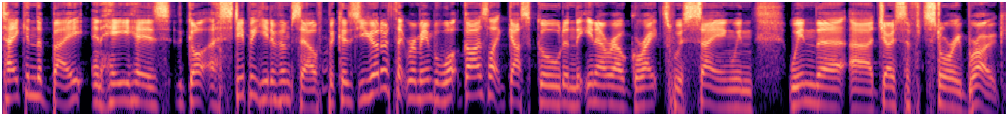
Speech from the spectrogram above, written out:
taken the bait and he has got a step ahead of himself because you got to th- remember what guys like Gus Gould and the NRL greats were saying when when the uh, Joseph story broke.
